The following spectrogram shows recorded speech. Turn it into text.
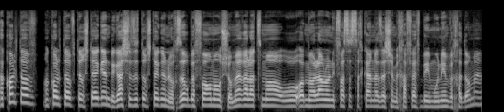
הכל טוב, הכל טוב, טרשטגן, בגלל שזה טרשטגן, הוא יחזור בפורמה, הוא שומר על עצמו, הוא מעולם לא נתפס השחקן הזה שמחפף באימונים וכדומה,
